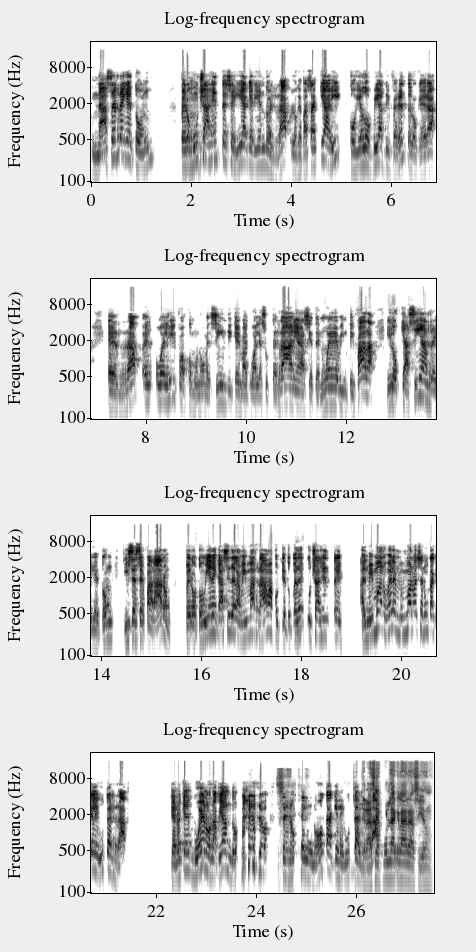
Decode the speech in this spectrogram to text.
nace el reggaetón, pero mucha gente seguía queriendo el rap. Lo que pasa es que ahí cogió dos vías diferentes, lo que era el rap o el hip hop, como Nomel Syndicate, Guardia Subterránea, 79, Intifada, y los que hacían reggaetón y se separaron pero tú vienes casi de la misma rama porque tú puedes escuchar gente, al mismo Manuel, el mismo Manuel se nota que le gusta el rap, que no es que es bueno rapeando, pero se, no, se le nota que le gusta el rap. Gracias por la aclaración.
